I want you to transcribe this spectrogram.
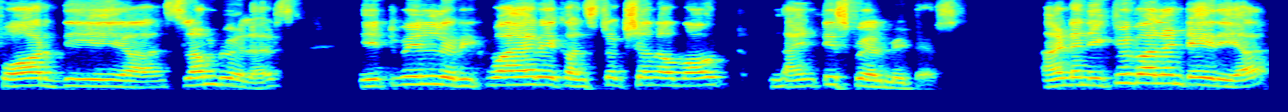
for the uh, slum dwellers, it will require a construction about 90 square meters. And an equivalent area,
